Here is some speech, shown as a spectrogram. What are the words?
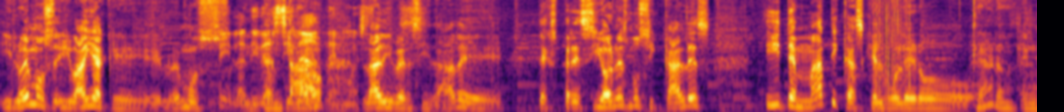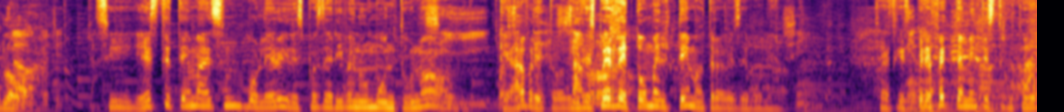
y lo hemos y vaya que lo hemos Sí, la intentado, diversidad de muestras. la diversidad de, de expresiones musicales y temáticas que el bolero Claro. engloba. Claro, sí, este tema es un bolero y después deriva en un montuno Sí, que abre todo y después retoma el tema otra vez de bolero. Sí. O sea, es que es Mira. perfectamente estructurado.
